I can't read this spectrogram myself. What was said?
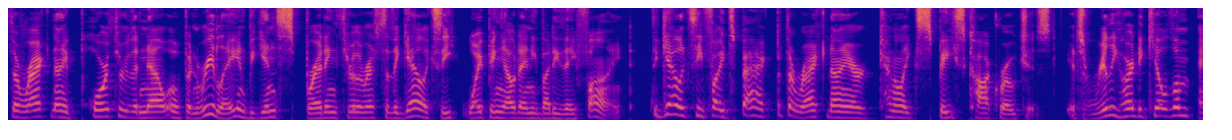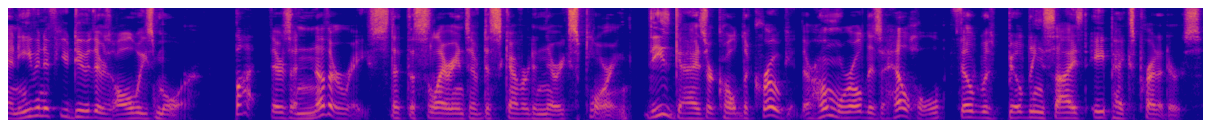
The Rachni pour through the now open relay and begin spreading through the rest of the galaxy, wiping out anybody they find. The galaxy fights back, but the Rachni are kind of like space cockroaches. It's really hard to kill them, and even if you do, there's always more. But there's another race that the Salarians have discovered in their exploring. These guys are called the Krogan. Their homeworld is a hellhole filled with building-sized apex predators.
